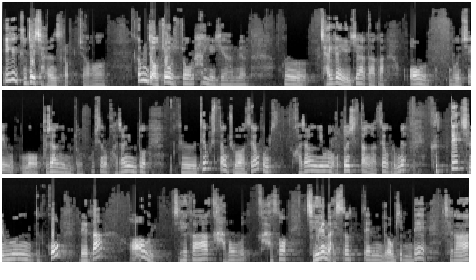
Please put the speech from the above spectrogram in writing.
이게 굉장히 자연스럽죠. 그럼 이제 어쩌고 저쩌고 막 얘기하면 그 자기가 얘기하다가 어 뭐지 뭐 부장님도 혹시나 과장님도 그 태국 식당 좋아하세요? 그럼 과장님은 어떤 식당 가세요? 그러면 그때 질문 듣고 내가 어 제가 가보 가서 제일 맛있었던 여기인데 제가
